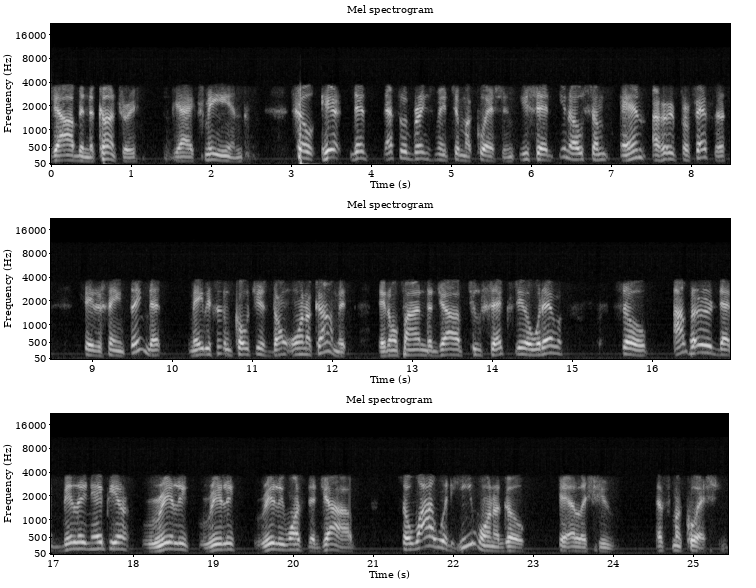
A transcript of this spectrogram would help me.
job in the country. If you ask me, and so here that that's what brings me to my question. You said, you know, some, and I heard Professor say the same thing that maybe some coaches don't want to come. It they don't find the job too sexy or whatever. So I've heard that Billy Napier really, really, really wants the job. So why would he want to go to LSU? That's my question.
